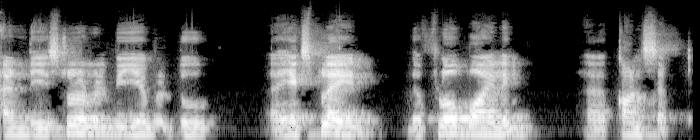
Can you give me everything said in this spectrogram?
And the student will be able to uh, explain the flow boiling uh, concept.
